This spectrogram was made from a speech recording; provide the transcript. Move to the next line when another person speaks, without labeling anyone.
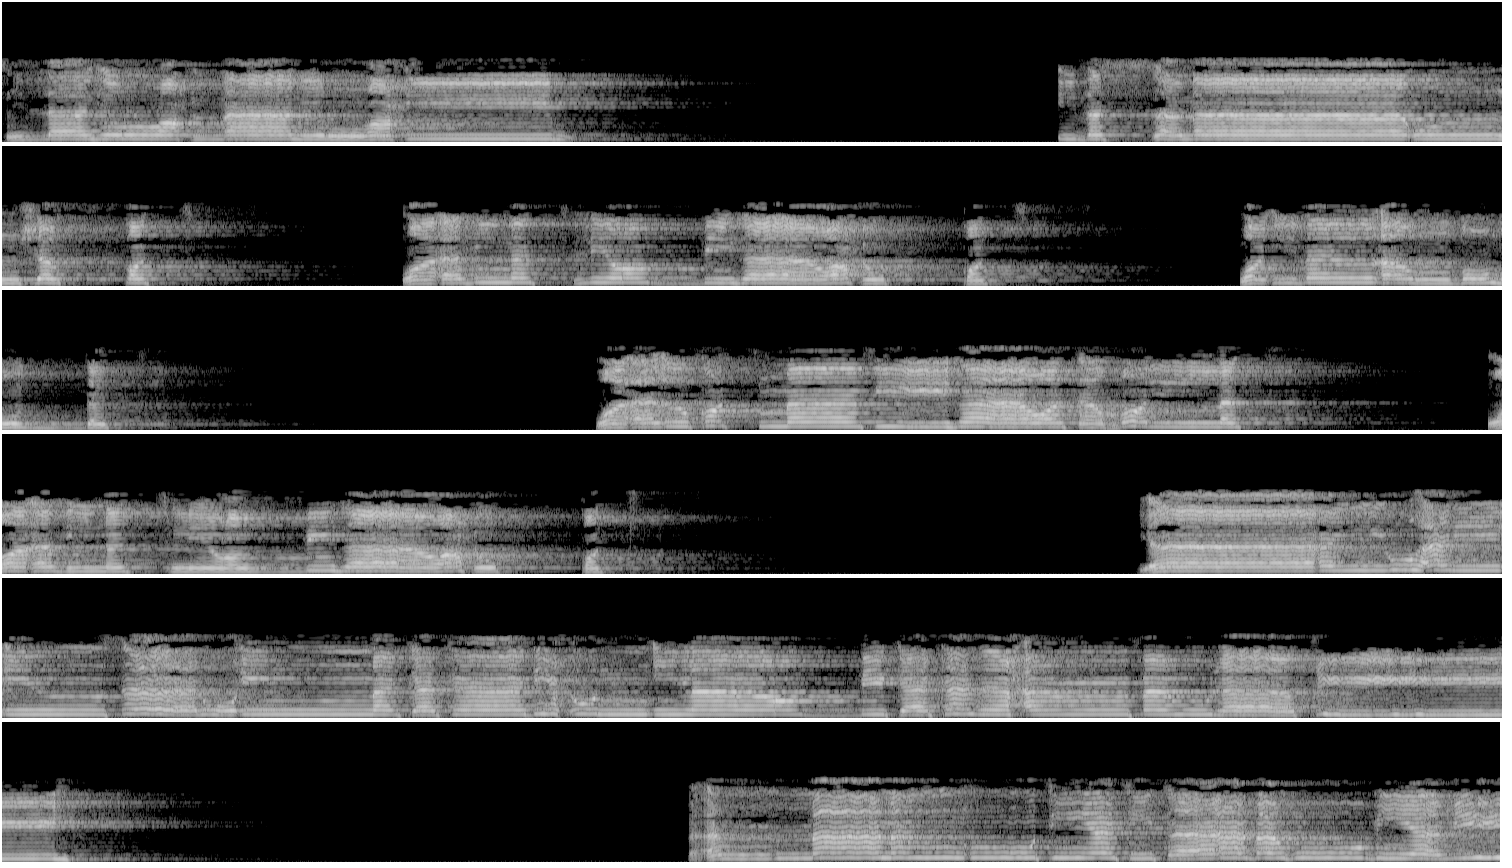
بسم الله الرحمن الرحيم. إذا السماء انشقت وأذنت لربها وحقت وإذا مدت وألقت ما فيها وتخلت. وأذنت لربها وحقت. يا كادح إلى ربك كدحا فملاقيه. فأما من أوتي كتابه بيمينه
